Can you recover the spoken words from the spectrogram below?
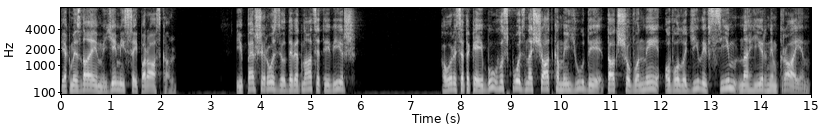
як ми знаємо, є місце й поразка. І перший розділ, 19 вірш, говориться таке: і був Господь з нащадками Юди, так що вони оволоділи всім нагірним краєм,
